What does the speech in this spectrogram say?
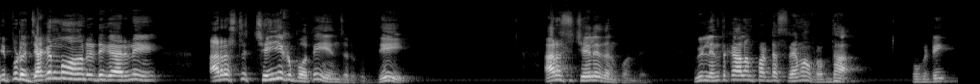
ఇప్పుడు జగన్మోహన్ రెడ్డి గారిని అరెస్ట్ చేయకపోతే ఏం జరుగుద్ది? అరెస్ట్ చేయలేదనుకోండి. వీళ్ళు ఎంతకాలం పడ్డ శ్రమ వృద్ధా ఒకటి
